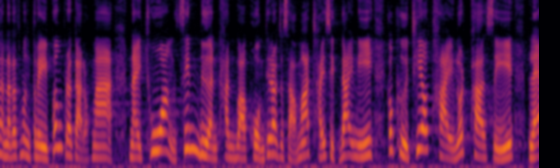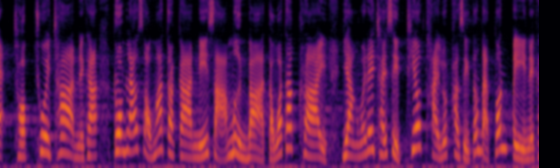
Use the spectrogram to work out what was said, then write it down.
คณะรัฐมนตรีเพิ่งประกาศออกมา ในช่วงสิ้นเดือนธันวาคมที่เราจะสามารถใช้สิทธิ์ได้นี้ ก็คือเที่ยวไทยลดภาษี และช็อปช่วยชาตินะคะรวมแล้ว 2 มาตรการนี้ 30,000 บาท แต่ว่าถ้าใครยังไม่ได้ใช้สิทธิ์เที่ยวไทยลดภาษีตั้งแต่ต้นปีนะคะ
